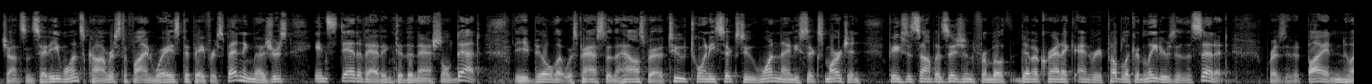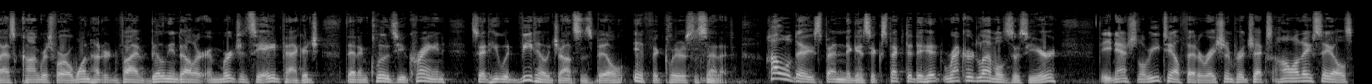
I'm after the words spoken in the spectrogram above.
Johnson said he wants Congress to find ways to pay for spending measures instead of adding to the national debt. The bill that was passed in the House by a 226 to 196 margin faces opposition from both Democratic and Republican leaders in the Senate. President Biden, who asked Congress for a 100 $105 billion emergency aid package that includes Ukraine, said he would veto Johnson's bill if it clears the Senate. Holiday spending is expected to hit record levels this year. The National Retail Federation projects holiday sales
